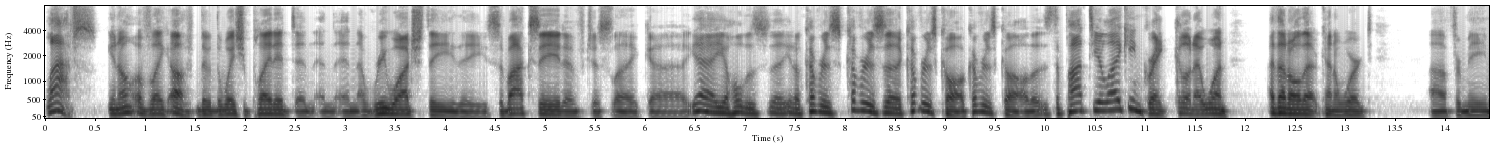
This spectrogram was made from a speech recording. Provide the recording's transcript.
laughs, you know, of like, oh, the, the way she played it, and and and I rewatched the the scene of just like, uh, yeah, you hold his, uh, you know, covers covers cover his uh, cover call, covers call. Is the pot to your liking? Great, good, I won. I thought all that kind of worked uh, for me.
